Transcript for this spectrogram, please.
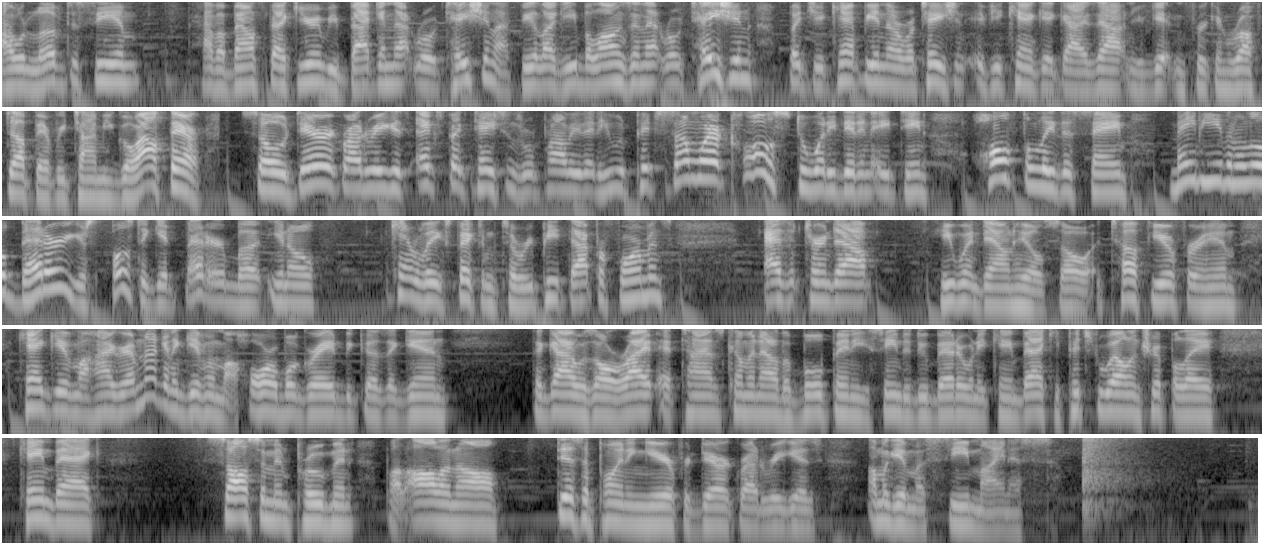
I would love to see him have a bounce back year and be back in that rotation. I feel like he belongs in that rotation, but you can't be in that rotation if you can't get guys out and you're getting freaking roughed up every time you go out there. So Dereck Rodriguez expectations were probably that he would pitch somewhere close to what he did in 18, hopefully the same, maybe even a little better. You're supposed to get better, but you know, can't really expect him to repeat that performance. As it turned out, he went downhill. So a tough year for him. Can't give him a high grade. I'm not going to give him a horrible grade because again, The guy was all right at times coming out of the bullpen. He seemed to do better when he came back. He pitched well in AAA, came back, saw some improvement, but all in all, disappointing year for Dereck Rodriguez. I'm gonna give him a C minus.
